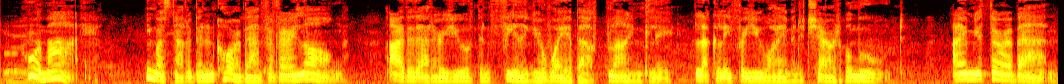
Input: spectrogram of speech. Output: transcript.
Who am I? You must not have been in Korriban for very long. Either that or you have been feeling your way about blindly. Luckily for you, I am in a charitable mood. I am Yuthura Ban,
